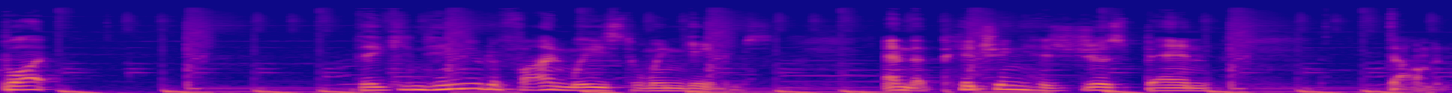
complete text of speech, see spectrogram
But they continue to find ways to win games, and the pitching has just been dominant.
